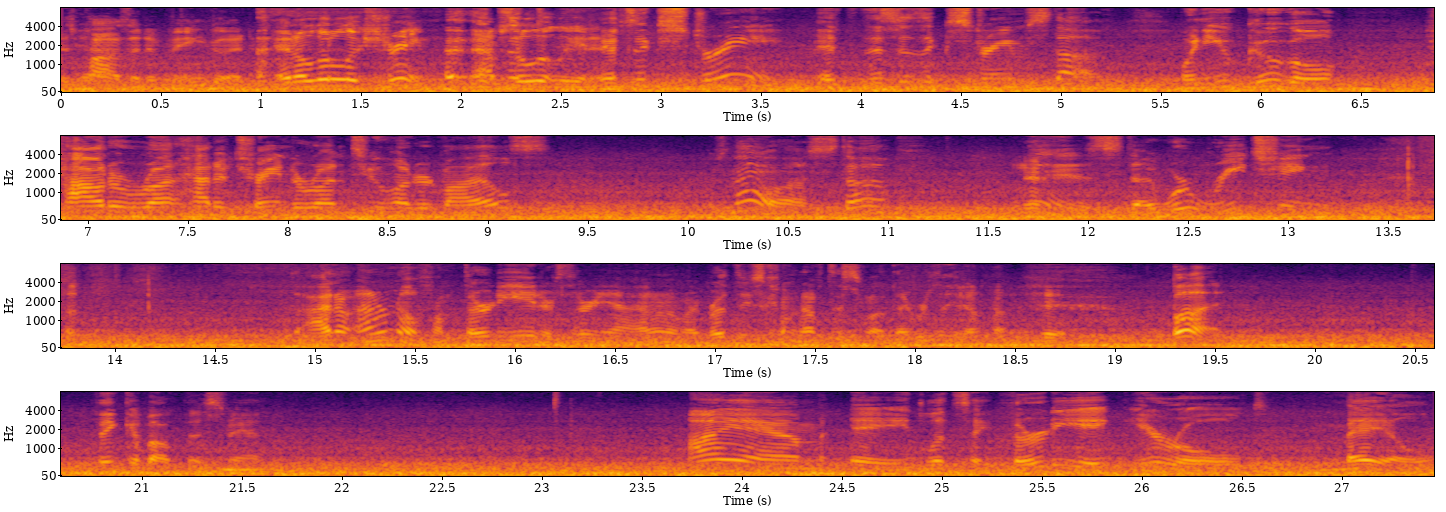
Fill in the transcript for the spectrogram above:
is Yeah. positive and good, and a little extreme. Absolutely, it is. It's extreme. It, this is extreme stuff. When you Google how to run, how to train to run 200 miles, there's not a lot of stuff. No. It is stuff. We're reaching. I don't. I don't know if I'm 38 or 39. I don't know. My birthday's coming up this month. I really don't know. But think about this, man. I am a let's say 38 year old male,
